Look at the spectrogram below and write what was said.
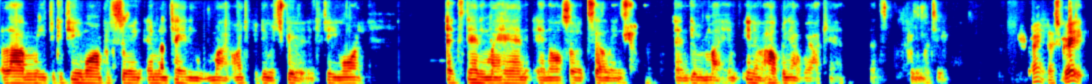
allowed me to continue on pursuing and maintaining my entrepreneur spirit and continue on extending my hand and also excelling and giving my you know helping out where I can. That's pretty much it. Right. That's great.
